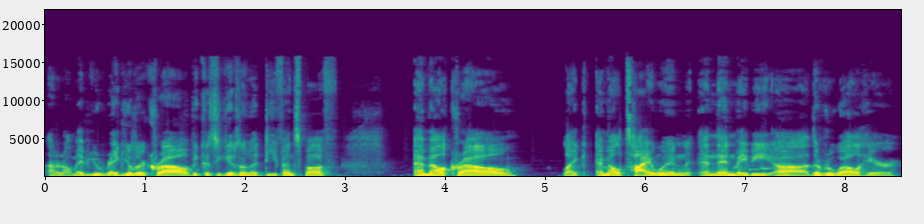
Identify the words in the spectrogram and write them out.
I don't know, maybe regular Krau because he gives them a defense buff, ML Krau, like ML Tywin, and then maybe uh, the Ruele here.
